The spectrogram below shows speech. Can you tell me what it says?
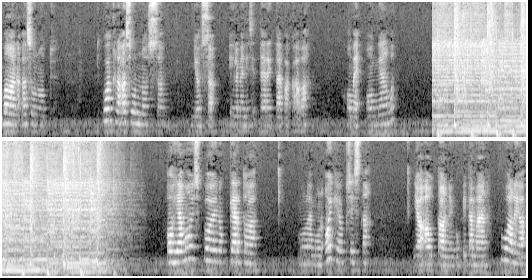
mä oon asunut vuokra-asunnossa, jossa ilmeni sitten erittäin vakava homeongelma. Ohjaamo olisi voinut kertoa mulle mun oikeuksista ja auttaa niin kuin pitämään huolia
